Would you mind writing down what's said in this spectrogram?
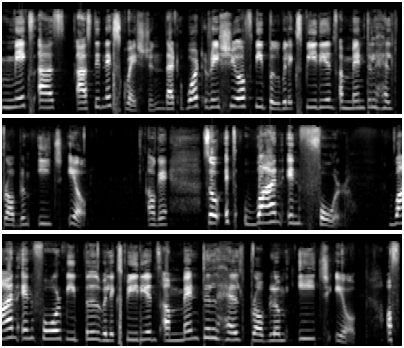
makes us ask the next question that what ratio of people will experience a mental health problem each year? Okay, so it's one in four. One in four people will experience a mental health problem each year of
